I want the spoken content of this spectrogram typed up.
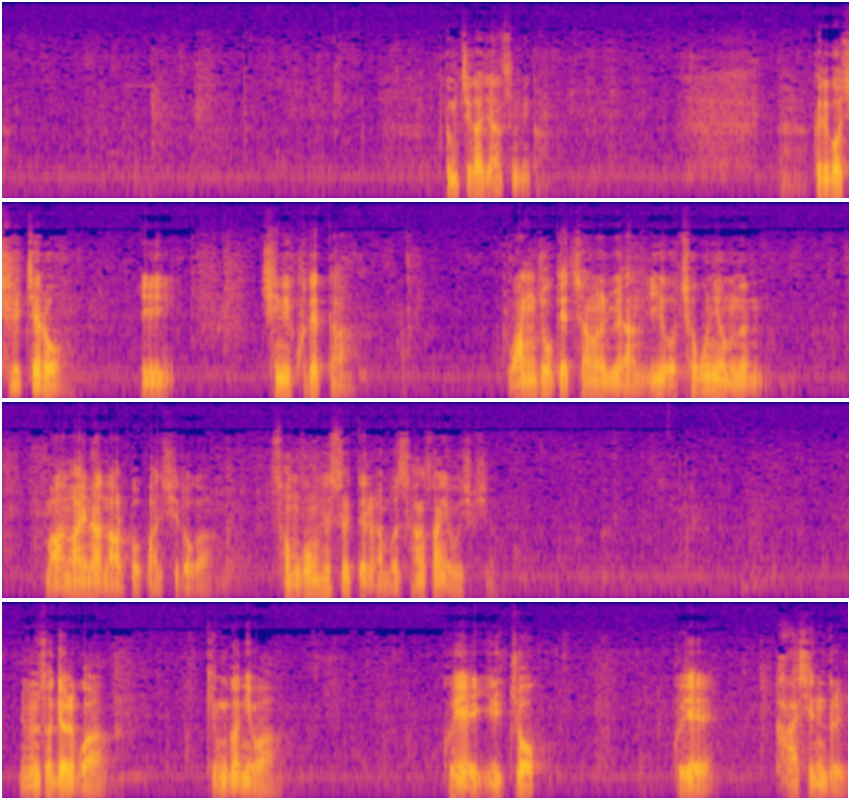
끔찍하지 않습니까? 그리고 실제로 이 친위 쿠데타 왕조 개창을 위한 이 어처구니 없는 만화에나 나올 법한 시도가 성공했을 때를 한번 상상해 보십시오. 윤석열과 김건희와 그의 일족, 그의 가신들,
